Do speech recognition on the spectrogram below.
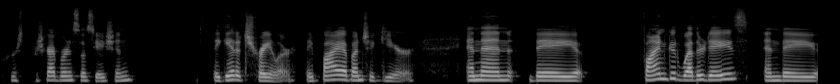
pres- prescribed burn association. They get a trailer, they buy a bunch of gear, and then they find good weather days and they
